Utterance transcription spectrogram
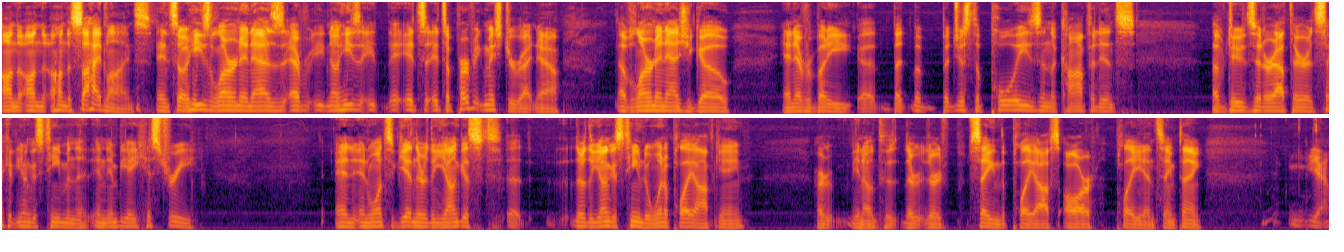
on the on the on the sidelines, and so he's learning as every you know he's it's it's a perfect mixture right now of learning as you go, and everybody, uh, but but but just the poise and the confidence of dudes that are out there, the second youngest team in the in NBA history, and and once again they're the youngest uh, they're the youngest team to win a playoff game, or you know they're they're saying the playoffs are play in same thing, Yeah.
